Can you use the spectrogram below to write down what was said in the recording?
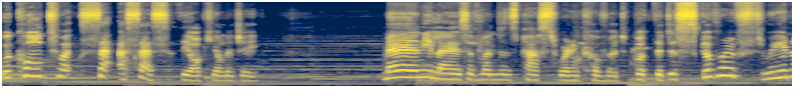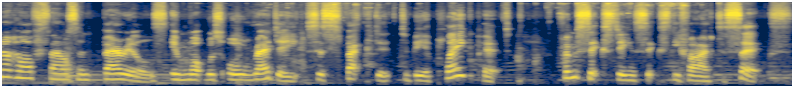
were called to assess the archaeology Many layers of London's past were uncovered, but the discovery of three and a half thousand burials in what was already suspected to be a plague pit from 1665 to 6.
